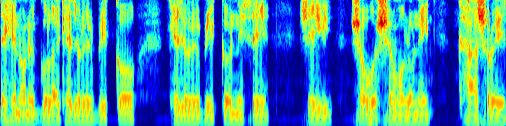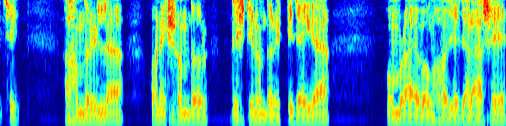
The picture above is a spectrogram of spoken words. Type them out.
দেখেন অনেকগুলা খেজুরের বৃক্ষ। খেজুরের বৃক্ষর নিচে সেই সবুজ শ্যামল অনেক ঘাস রয়েছে। আলহামদুলিল্লাহ, অনেক সুন্দর দৃষ্টিনন্দন একটি জায়গা। উমরা এবং হজে যারা আসে,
